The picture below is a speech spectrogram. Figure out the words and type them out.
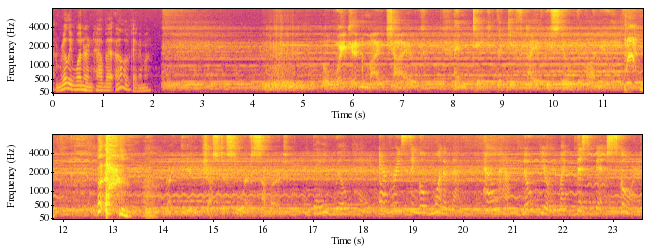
I'm really wondering how bad. Oh, okay, never mind. My child, and take the gift I have bestowed upon you. right the injustice you have suffered. They will pay, every single one of them. Hell hath no fury like this bitch scorned.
